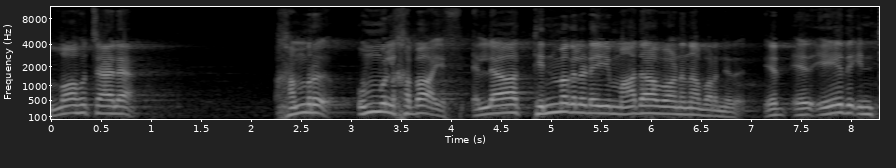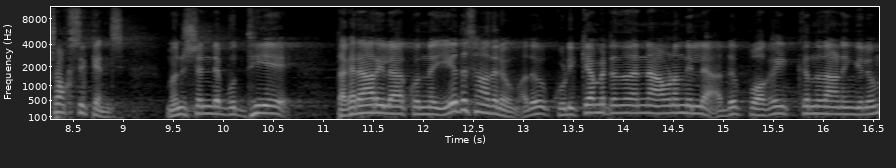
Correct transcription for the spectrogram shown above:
അള്ളാഹു ചാല ഹംർ ഉമ്മുൽ ഖബായിഫ് എല്ലാ തിന്മകളുടെയും മാതാവാണെന്നാണ് പറഞ്ഞത്. ഏത് ഇൻടോക്സിക്കൻസ് മനുഷ്യന്റെ ബുദ്ധിയെ തകരാറിലാക്കുന്ന ഏത് സാധനവും അത് കുടിക്കാൻ പറ്റുന്നത് തന്നെ ആവണമെന്നില്ല. അത് പുകയ്ക്കുന്നതാണെങ്കിലും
